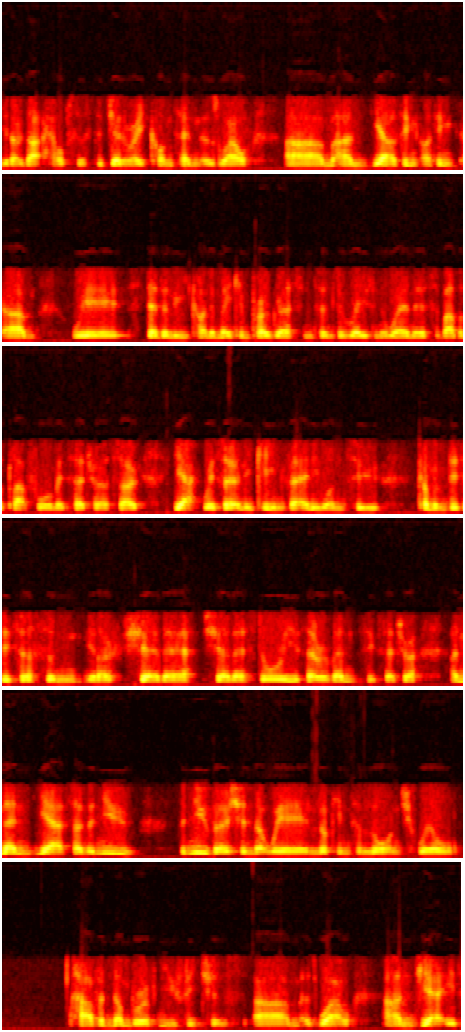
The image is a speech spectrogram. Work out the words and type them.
you know that helps us to generate content as well. Um, and yeah, I think I think um, we're steadily kind of making progress in terms of raising awareness about the platform, etc. So yeah, we're certainly keen for anyone to come and visit us and you know share their share their stories, their events, etc. And then yeah, so the new the new version that we're looking to launch will have a number of new features um, as well. And yeah, it's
